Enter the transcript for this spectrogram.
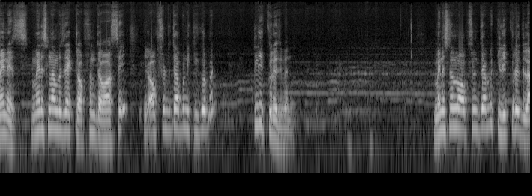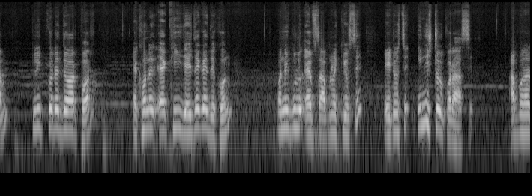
ম্যানেজ ম্যানেজ নামে যে একটা অপশন দেওয়া আছে, এই অপশনটিতে আপনি কি করবেন? ক্লিক করে দেবেন। ম্যানেজ নামে অপশনটিতে আমি ক্লিক করে দিলাম। ক্লিক করে দেওয়ার পর, এখন একই যে জায়গায় দেখুন, অনেকগুলো অ্যাপস আপনার কী হচ্ছে? এটা হচ্ছে ইনস্টল করা আছে। আপনার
